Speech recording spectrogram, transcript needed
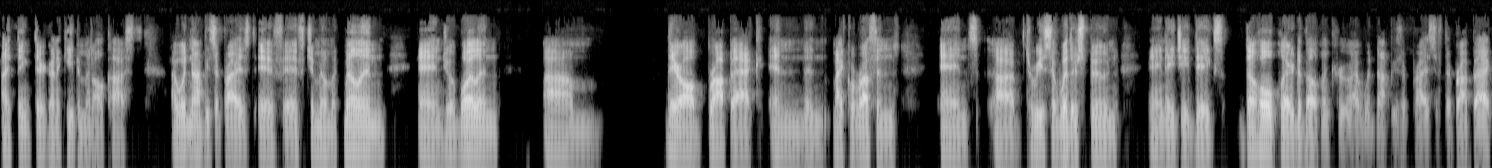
I think they're going to keep him at all costs. I would not be surprised if if Jamelle McMillan and Joe Boylan, um, they're all brought back, and then Michael Ruffin and uh, Teresa Weatherspoon and AJ Diggs, the whole player development crew. I would not be surprised if they're brought back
